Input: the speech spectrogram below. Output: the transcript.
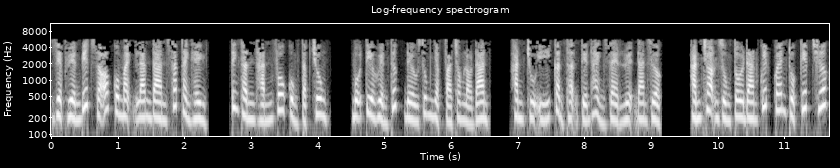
Diệp Huyền biết rõ cô Mạnh Lan đan sắp thành hình, tinh thần hắn vô cùng tập trung, mỗi tia huyền thức đều dung nhập vào trong lò đan, hắn chú ý cẩn thận tiến hành rèn luyện đan dược. Hắn chọn dùng tôi đan quyết quen thuộc kiếp trước,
